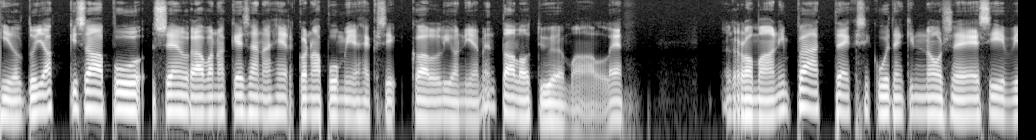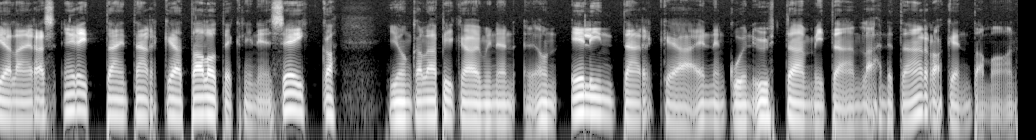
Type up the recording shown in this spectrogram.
Hiltujakki saapuu seuraavana kesänä Herkon apumieheksi Kallioniemen talotyömaalle. Romaanin päätteeksi kuitenkin nousee esiin vielä eräs erittäin tärkeä talotekninen seikka, jonka läpikäyminen on elintärkeää ennen kuin yhtään mitään lähdetään rakentamaan.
